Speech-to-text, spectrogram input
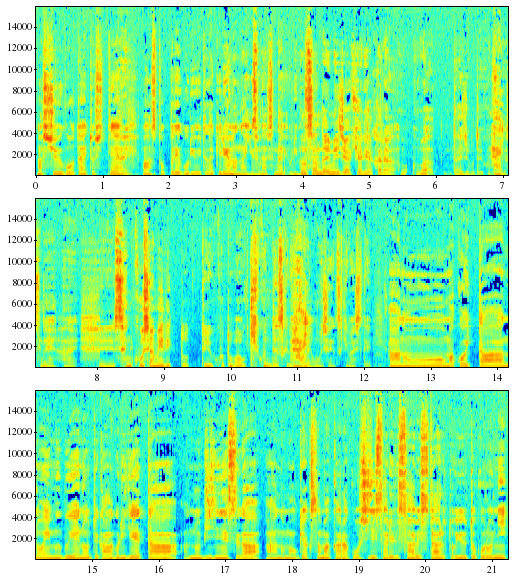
まあ、集合体として、はい、ワンストップでご利用いただけるような内容になっております。三、大メジャーキャリアからは大丈夫ということですね。はい。はい、えー、先行者メリットっていう言葉を聞くんですけどね、はい、御社につきまして。あのー、まあ、こういったあの MVNO というかアグリゲーターのビジネスが、あの、まあ、お客様からこう支持されるサービスであるというところに、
